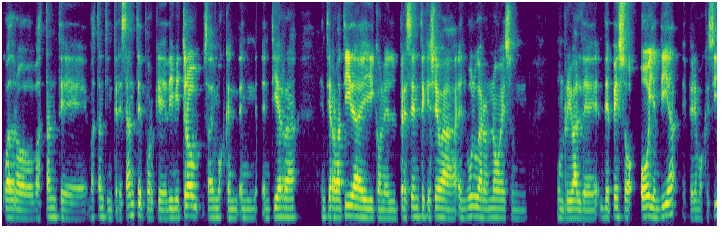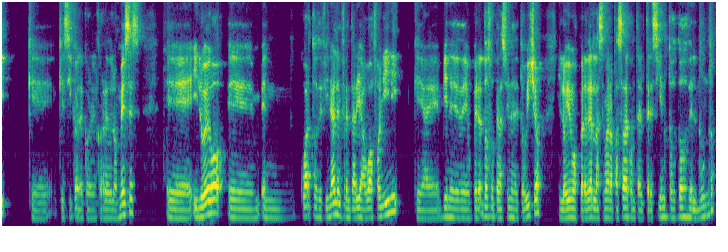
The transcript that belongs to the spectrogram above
cuadro bastante, bastante interesante porque Dimitrov, sabemos que en, tierra, en tierra batida y con el presente que lleva el búlgaro no es un, rival de, peso hoy en día, esperemos que sí, que, sí con el, correr de los meses. Eh, y luego eh, en cuartos de final enfrentaría a Guafonini que eh, viene de dos operaciones de tobillo y lo vimos perder la semana pasada contra el 302 del mundo.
